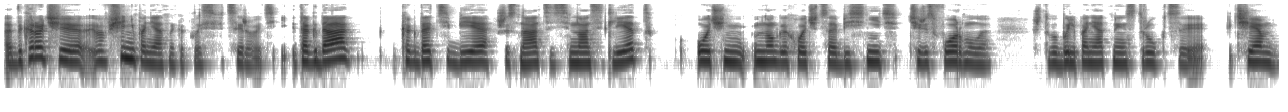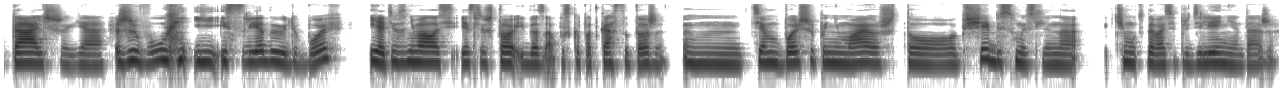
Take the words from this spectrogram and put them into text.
Да, короче, вообще непонятно, как классифицировать. И тогда, когда тебе 16-17 лет, очень многое хочется объяснить через формулы, чтобы были понятные инструкции чем дальше я живу и исследую любовь, и этим занималась, если что, и до запуска подкаста тоже, тем больше понимаю, что вообще бессмысленно чему-то давать определение даже.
